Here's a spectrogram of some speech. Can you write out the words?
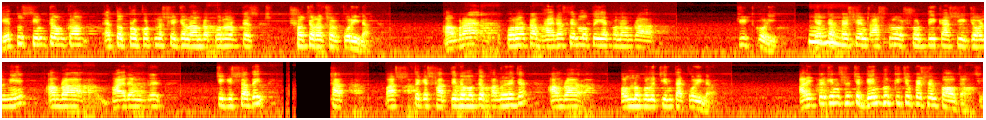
যেহেতু সিমটম কম এত প্রকট না সেই জন্য আমরা করোনা টেস্ট সচরাচর করি না। আমরা করোনাটা ভাইরাসের মতোই এখন আমরা ট্রিট করি। যে একটা পেশেন্ট আসলো সর্দি কাশি জ্বর নিয়ে আমরা ভাইরাল চিকিৎসা দিই। সাত পাঁচ থেকে সাত দিনের মধ্যে ভালো হয়ে যায়। আমরা অন্য কোনো চিন্তা করি না। আরেকটা জিনিস হচ্ছে ডেঙ্গুর কিছু পেশেন্ট পাওয়া যাচ্ছে।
